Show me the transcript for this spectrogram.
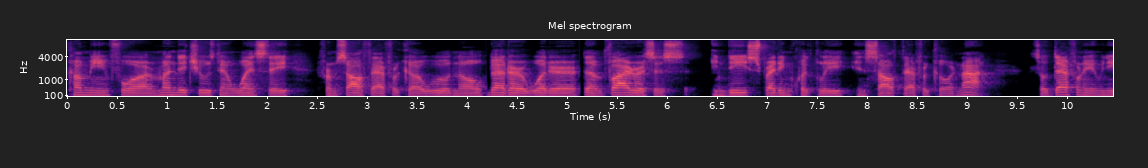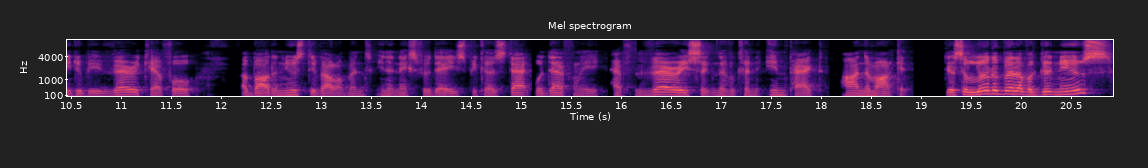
coming for Monday, Tuesday, and Wednesday from South Africa, we will know better whether the virus is indeed spreading quickly in South Africa or not. So definitely we need to be very careful about the news development in the next few days because that will definitely have very significant impact on the market. There's a little bit of a good news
